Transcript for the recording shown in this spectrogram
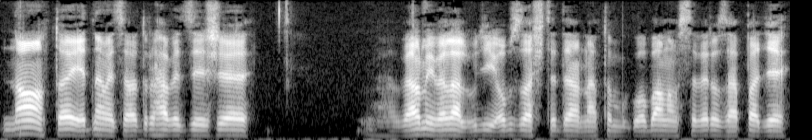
No, to je jedna vec, ale druhá vec je, že veľmi veľa ľudí, obzvlášť teda na tom globálnom severozápade,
